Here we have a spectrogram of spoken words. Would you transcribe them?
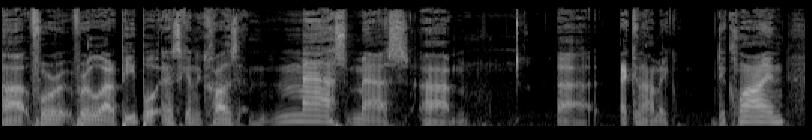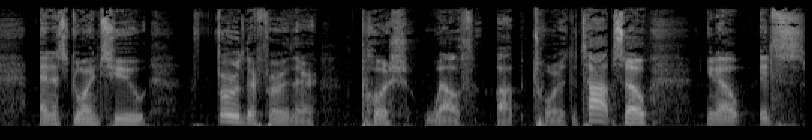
uh, for for a lot of people, and it's going to cause mass, mass um, uh, economic decline, and it's going to further, further push wealth up towards the top. So, you know, it's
